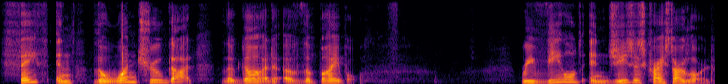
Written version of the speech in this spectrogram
Faith in the one true God, the God of the Bible, revealed in Jesus Christ our Lord,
